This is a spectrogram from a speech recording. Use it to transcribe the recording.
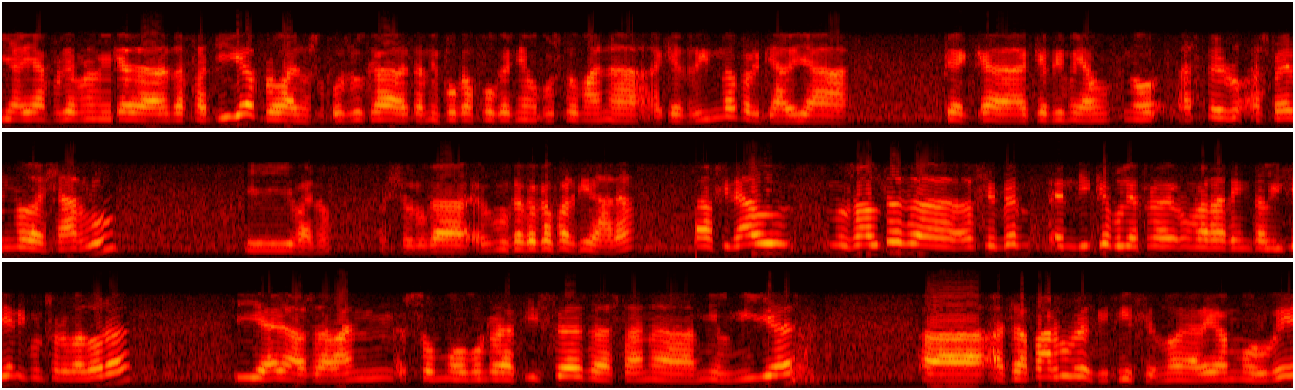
ja, ja portem una mica de, de fatiga, però bueno, suposo que també a poc a poc ens anem acostumant a, a aquest ritme, perquè ara ja crec que aquest ritme ja no, espero, esperem no deixar-lo, i bueno, això és el que, el que toca a partir d'ara. Al final, nosaltres eh, sempre hem, hem dit que volíem fer una, rata intel·ligent i conservadora, i ara els davant són molt bons ratistes, estan a mil milles, uh, atrapar-los és difícil, no? naveguen molt bé,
